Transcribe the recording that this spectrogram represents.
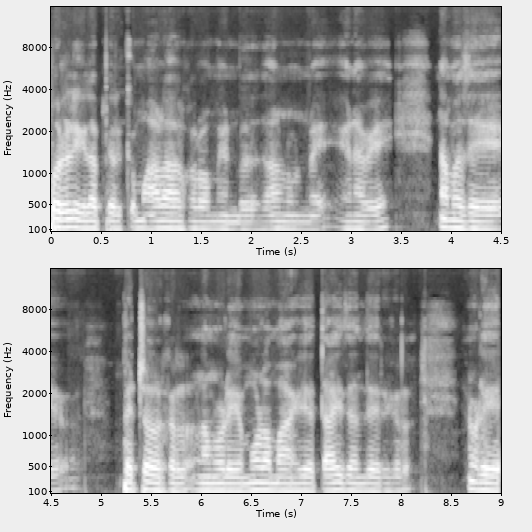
பொருள் இழப்பிற்கும் ஆளாகிறோம் என்பதுதான் உண்மை. எனவே நமது பெற்றோர்கள் நம்முடைய மூலமாகிய தாய் தந்தையர்கள் என்னுடைய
